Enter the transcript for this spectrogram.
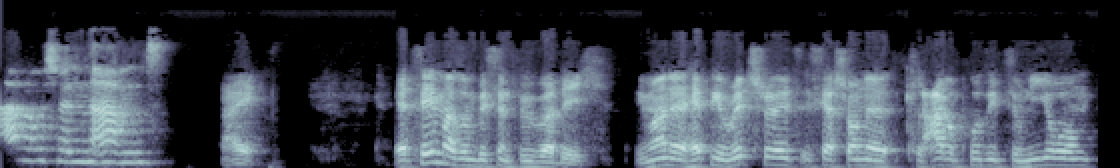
Hallo, schönen Abend. Hi. Erzähl mal so ein bisschen über dich. Ich meine, Happy Rituals ist ja schon eine klare Positionierung.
